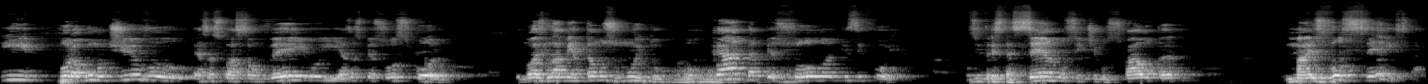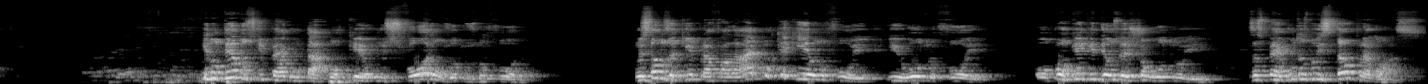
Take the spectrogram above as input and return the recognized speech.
e por algum motivo essa situação veio e essas pessoas foram. E nós lamentamos muito por cada pessoa que se foi. Nos entristecemos, sentimos falta, mas você está. E não temos que perguntar por que uns foram, os outros não foram. Não estamos aqui para falar, ah, por que, que eu não fui e o outro foi? Ou por que, que Deus deixou o outro ir? Essas perguntas não estão para nós.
